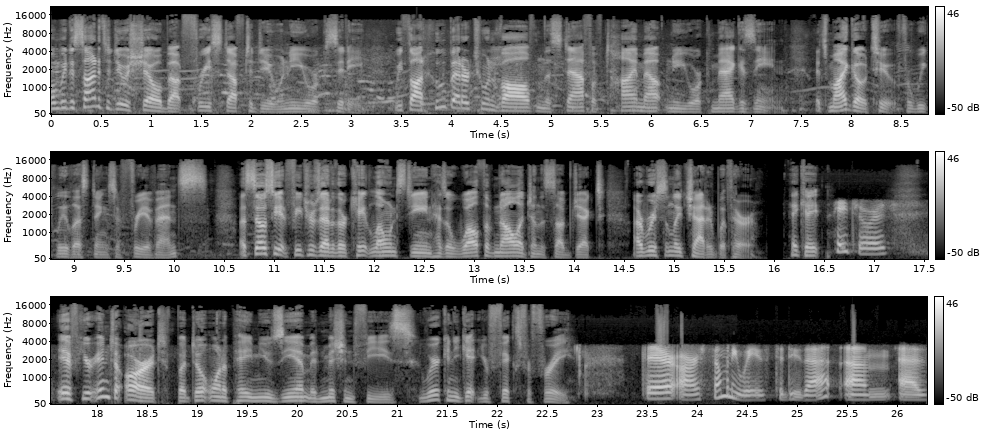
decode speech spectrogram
When we decided to do a show about free stuff to do in New York City, we thought who better to involve than the staff of Time Out New York magazine. It's my go to for weekly listings of free events. Associate features editor Kate Lowenstein has a wealth of knowledge on the subject. I recently chatted with her. Hey, Kate. Hey, George. If you're into art but don't want to pay museum admission fees, where can you get your fix for free? There are so many ways to do that. Um, as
